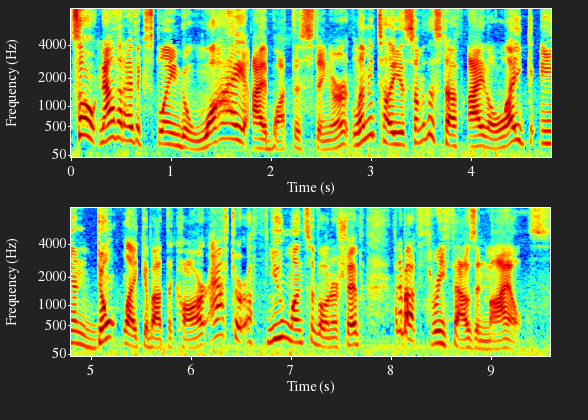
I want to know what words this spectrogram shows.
So now that I've explained why I bought this Stinger, let me tell you some of the stuff I like and don't like about the car after a few months of ownership and about 3,000 miles.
